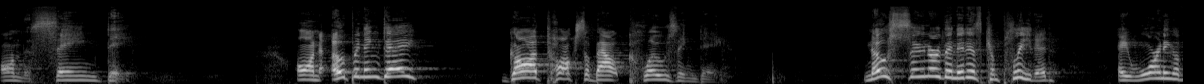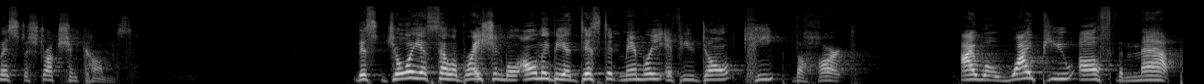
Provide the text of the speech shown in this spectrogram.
on the same day. On opening day, God talks about closing day. No sooner than it is completed, a warning of its destruction comes. This joyous celebration will only be a distant memory if you don't keep the heart. I will wipe you off the map.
